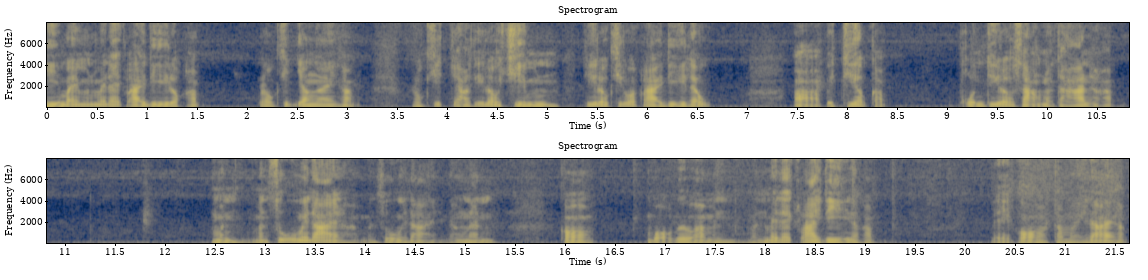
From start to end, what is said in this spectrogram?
ดีไหมมันไม่ได้กลายดีหรอกครับ เราคิดยังไงครับ เราคิดจากที่เราชิมที่เราคิดว่ากลายดีแล้วไปเทียบกับผลที่เราสั่งมาทานนะครับ มันมันสู้ไม่ได้นะครับ มันสู้ไม่ได้ ดังนั้นก็บอกเลยว่ามันมันไม่ได้กลายดีนะครับ แต่ก็ทำไมได้ครับ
